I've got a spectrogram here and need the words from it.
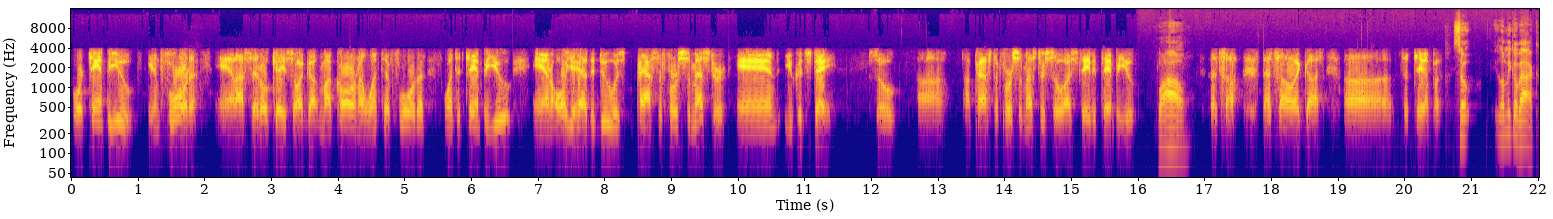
or Tampa U in Florida. And I said, Okay. So I got in my car and I went to Florida, went to Tampa U, and all you had to do was pass the first semester and you could stay. So uh, I passed the first semester, so I stayed at Tampa U. Wow. That's how that's how I got uh, to Tampa. So let me go back.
